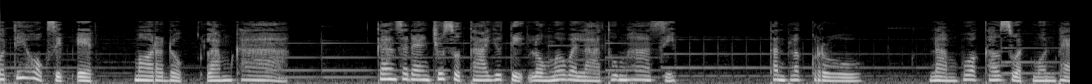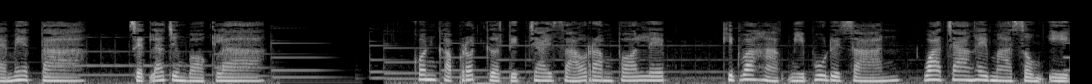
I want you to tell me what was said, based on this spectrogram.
บทที่ 61 มรดกล้ำค่า การแสดงชุดสุดท้ายยุติลงเมื่อเวลาทุ่มห้าสิบ ท่านพระครูนำพวกเขาสวดมนต์แผ่เมตตา เสร็จแล้วจึงบอกลา คนขับรถเกิดติดใจสาวรำฟ้อนเล็บ คิดว่าหากมีผู้โดยสารว่าจ้างให้มาส่งอีก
